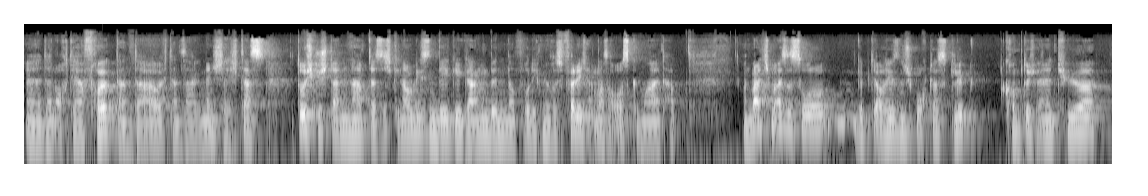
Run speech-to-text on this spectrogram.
äh, dann auch der Erfolg dann da, wo ich dann sage, Mensch, dass ich das durchgestanden habe, dass ich genau diesen Weg gegangen bin, obwohl ich mir was völlig anderes ausgemalt habe. Und manchmal ist es so, gibt ja auch diesen Spruch, das Glück kommt durch eine Tür,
